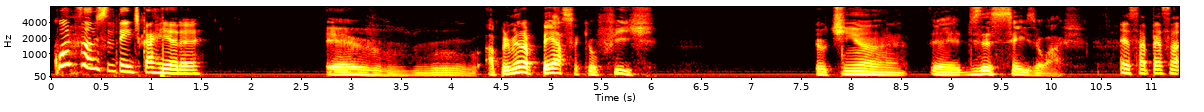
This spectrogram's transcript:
Quantos anos você tem de carreira? É, a primeira peça que eu fiz, eu tinha é, 16, eu acho. Essa peça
